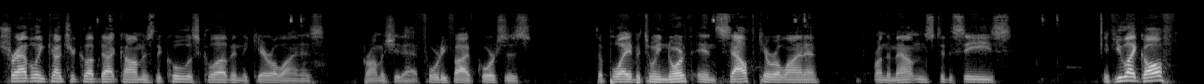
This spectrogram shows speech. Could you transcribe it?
Travelingcountryclub.com is the coolest club in the Carolinas. Promise you that. 45 courses to play between North and South Carolina, from the mountains to the seas. If you like golf,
